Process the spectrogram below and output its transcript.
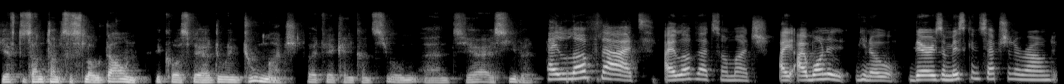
you have to sometimes to slow down because they are doing too much that they can consume. And yeah, I see that. I love that. I love that so much. I, I want to, you know, there's a misconception around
